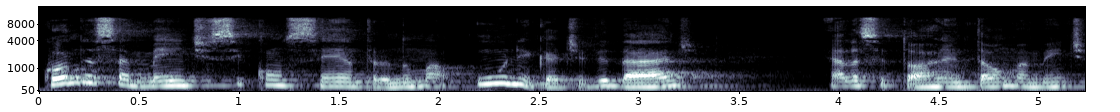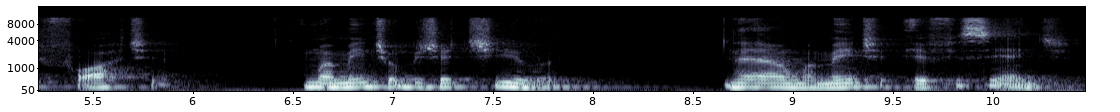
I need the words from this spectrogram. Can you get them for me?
Quando essa mente se concentra numa única atividade, ela se torna então uma mente forte, uma mente objetiva, né? uma mente eficiente.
